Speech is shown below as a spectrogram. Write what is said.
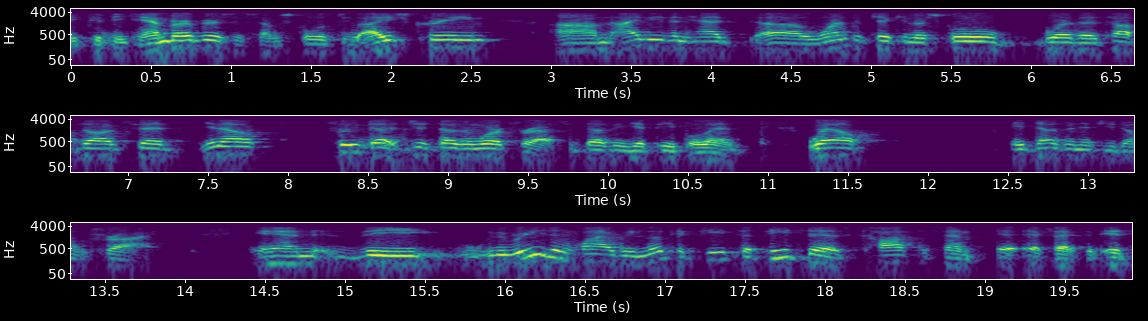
It could be hamburgers, or some schools do ice cream. Um, I've even had uh, one particular school where the top dog said, you know, food does, just doesn't work for us. It doesn't get people in. Well, it doesn't if you don't try. And the the reason why we look at pizza, pizza is cost effective. It's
